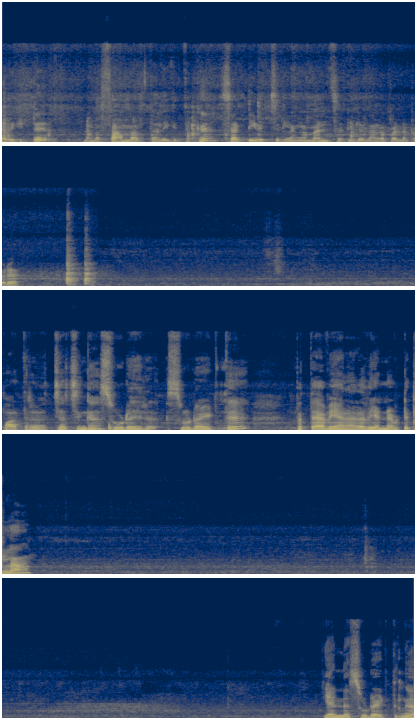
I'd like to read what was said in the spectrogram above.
இறக்கிட்டு நம்ம சாம்பார் தாளிக்கிறதுக்கு சட்டி வச்சிடலாங்க. மண் சட்டியில் தாங்க பண்ண போகிறேன் பாத்திரம் வச்சாச்சுங்க. சூடாயிரு சூடாயிட்டு இப்போ தேவையான அளவு எண்ணெய் விட்டுக்கலாம். எண்ணெய் சூடாயிடுத்துங்க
